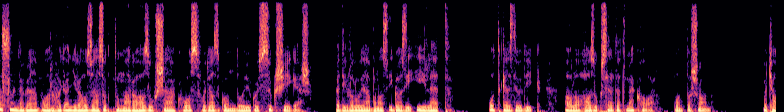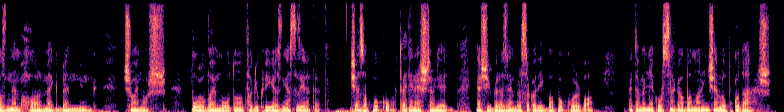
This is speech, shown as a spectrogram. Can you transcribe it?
Azt mondja Gábor, hogy annyira hozzászoktunk már a hazugsághoz, hogy azt gondoljuk, hogy szükséges. Pedig valójában az igazi élet ott kezdődik, ahol a hazug szeretet meghal. Pontosan. Hogyha az nem hal meg bennünk, sajnos tolvaj módon fogjuk végezni ezt az életet. És ez a pokol, tehát egyenesen ugye esik bele az ember a szakadékba, a pokolba, mert a mennyek országában már nincsen lopkodás.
